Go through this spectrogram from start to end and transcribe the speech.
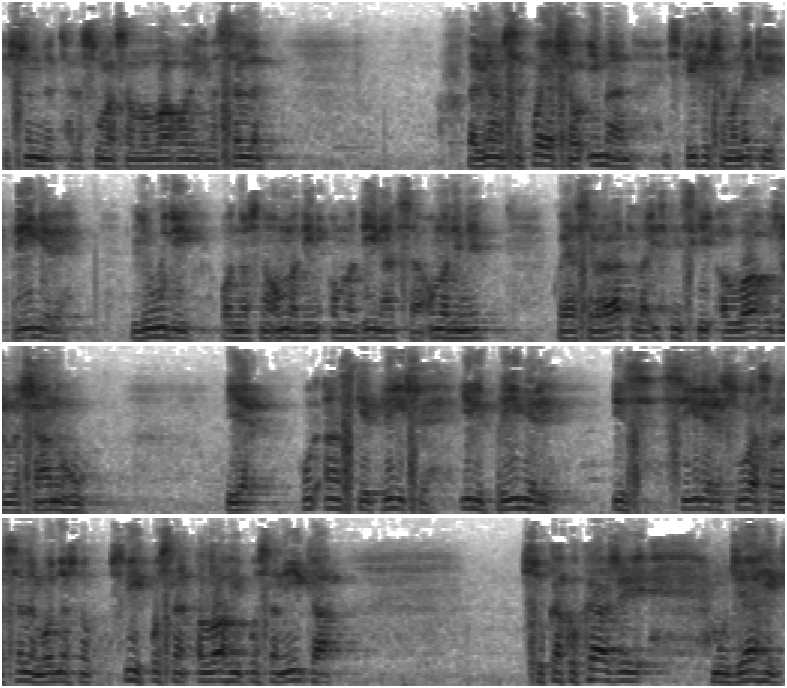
i sunnet Rasula sallallahu alaihi wa sallam. Da bi nam se pojačao iman ispričat ćemo neke primjere ljudi odnosno omladin, omladinaca omladine koja se vratila istinski Allahu Đelešanuhu jer kuranske priče ili primjeri iz Sirije Resula sallallahu alaihi wa sallam odnosno svih poslan, Allahovih poslanika su kako kaže Mujahid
